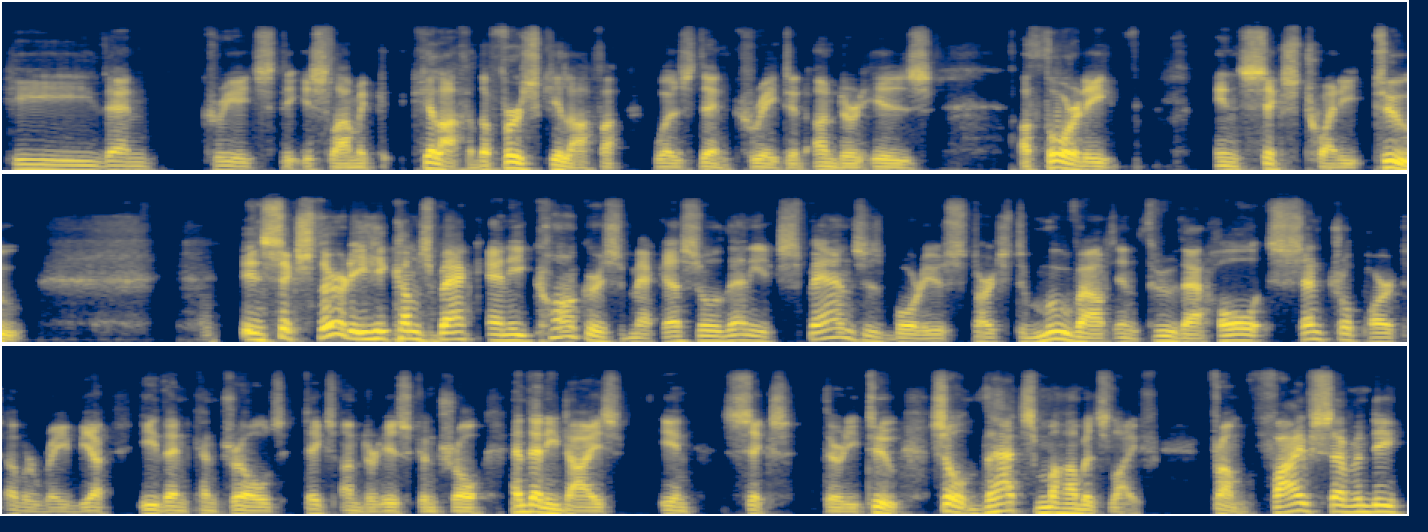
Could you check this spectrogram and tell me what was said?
he then creates the Islamic Khilafah. The first Khilafah was then created under his authority in 622. In 630, he comes back and he conquers Mecca. So then he expands his borders, starts to move out and through that whole central part of Arabia. He then controls, takes under his control, and then he dies in 632. So that's Muhammad's life from 570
